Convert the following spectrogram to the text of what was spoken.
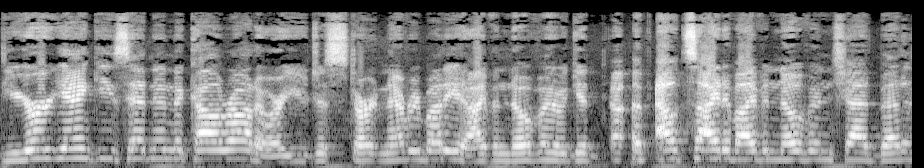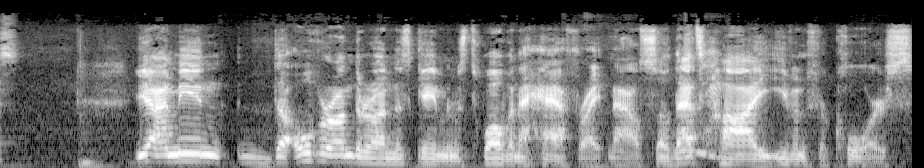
your Yankees heading into Colorado. Are you just starting everybody? Ivan Nova get uh, outside of Ivan Nova and Chad Bettis? Yeah, I mean, the over under on this game is 12 and a half right now. So that's high even for Coors.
